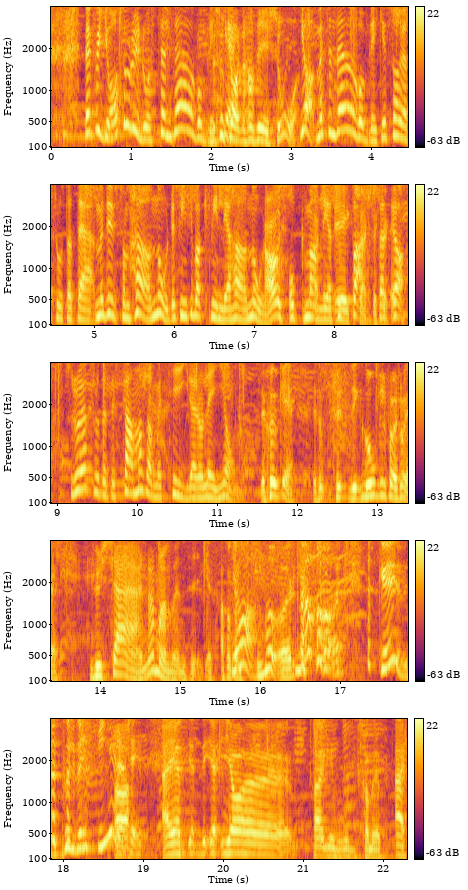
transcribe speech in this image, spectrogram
Nej, för jag trodde ju då, sen det ögonblicket. såklart, när han säger så. Ja, men sen det ögonblicket så har jag trott att det är, men du som hönor, det finns ju bara kvinnliga hönor Ja, och manliga exakt, tuppar. exakt. Så, att, ja, så då har jag trott att det är samma sak med tigrar och lejon. Det sjuka är, det som, för, det Google föreslår är, hur kärnar man en tiger? Alltså som smör? Smör! Gud, pulveriserar Ja, typ. nej, jag, jag, jag, jag, Tiger Woods kommer upp. Nej,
